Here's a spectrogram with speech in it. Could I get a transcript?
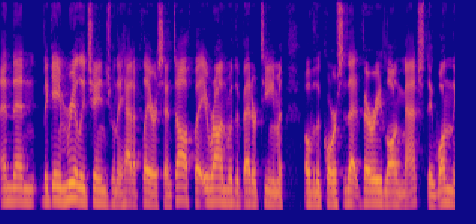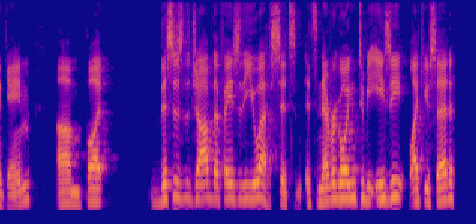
and then the game really changed when they had a player sent off. But Iran were the better team over the course of that very long match. They won the game. Um, but this is the job that faces the U.S. It's it's never going to be easy, like you said.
